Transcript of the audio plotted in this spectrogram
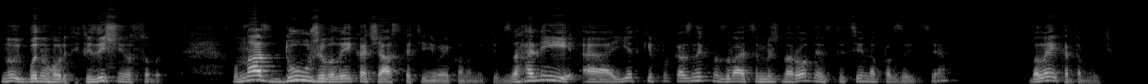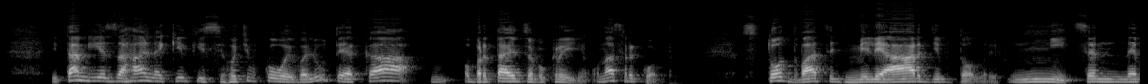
ну і будемо говорити, фізичні особи. У нас дуже велика частка тіньової економіки. Взагалі е, є такий показник, називається Міжнародна інвестиційна позиція. Велика табличка. І там є загальна кількість готівкової валюти, яка обертається в Україні. У нас рекорд. 120 мільярдів доларів. Ні, це не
